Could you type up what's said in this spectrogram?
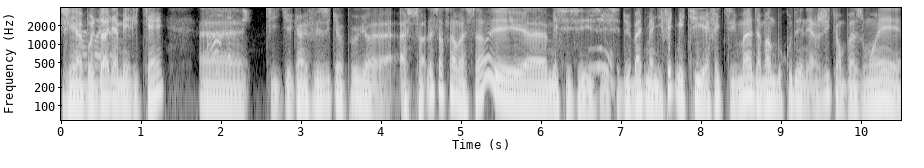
j'ai un bulldog américain euh, ah, qui, qui, a un physique un peu euh, à ça. Là, ça ressemble à ça. Et, euh, mais c'est deux bêtes magnifiques, mais qui effectivement demandent beaucoup d'énergie, qui ont besoin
